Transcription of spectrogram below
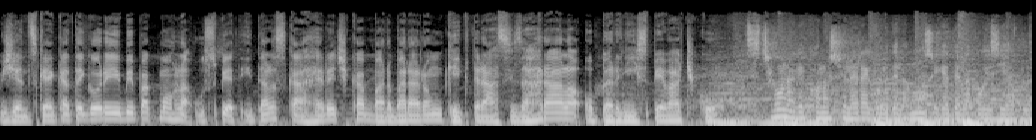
V ženské kategorii by pak mohla uspět italská herečka Barbara Ronchi, která si zahrála operní zpěvačku. C'è una che conosce le regole della musica e della poesia con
